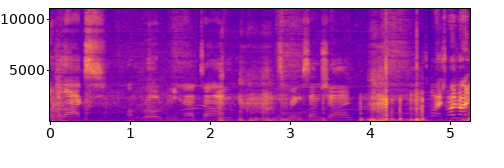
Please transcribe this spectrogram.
Gotta relax on the road when you have time. Spring sunshine. That's fine, fine, fine.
